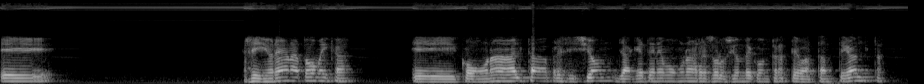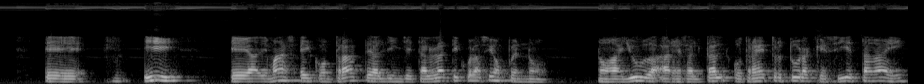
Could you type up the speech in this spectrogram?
eh, regiones anatómicas eh, con una alta precisión, ya que tenemos una resolución de contraste bastante alta. Y además el contraste al inyectar la articulación, pues no, nos ayuda a resaltar otras estructuras que sí están ahí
